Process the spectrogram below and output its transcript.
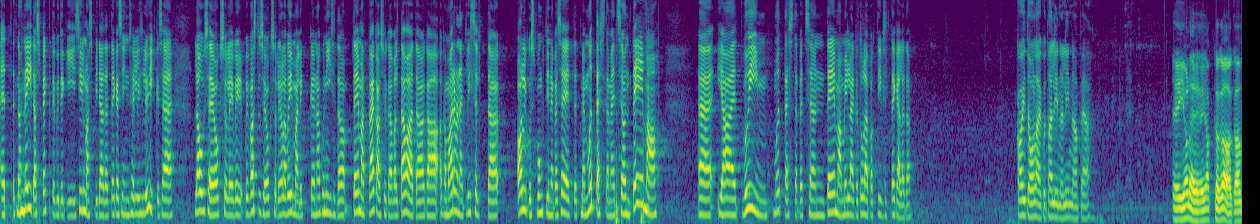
et, et noh, neid aspekte kuidagi silmas pidada, et ega siin sellise lühikese lause jooksul ei, või, või vastuse jooksul ei ole võimalik nagunii seda teemat väga sügavalt avada, aga, aga ma arvan, et lihtsalt äh, alguspunktina ka see, et, et me mõtestame, et see on teema äh, ja et võim mõtestab, et see on teema, millega tuleb aktiivselt tegeleda. Kaido Olegu, Tallinna linnapea. ei ole, ei hakka ka, aga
